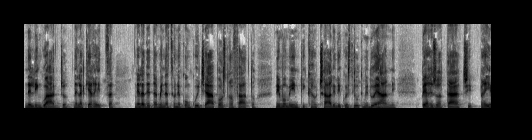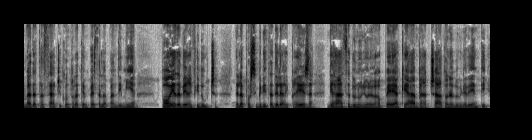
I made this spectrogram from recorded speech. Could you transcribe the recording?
nel linguaggio, nella chiarezza, nella determinazione con cui ci ha apostrofato nei momenti cruciali di questi ultimi due anni, per esortarci prima ad attrezzarci contro la tempesta della pandemia, poi ad avere fiducia nella possibilità della ripresa grazie ad un'Unione Europea che ha abbracciato nel 2020,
